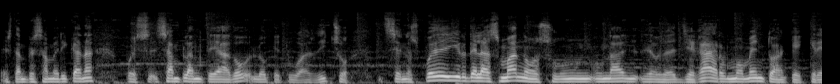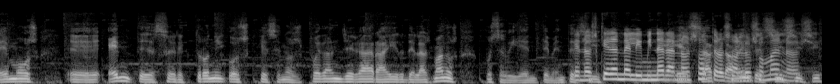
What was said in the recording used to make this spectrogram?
esta empresa americana, pues se han planteado lo que tú has dicho. Se nos puede ir de las manos un, una, llegar un momento en que creemos eh, entes electrónicos que se nos puedan llegar a ir de las manos, pues evidentemente Que sí. nos quieran eliminar a nosotros, a los humanos. Sí, sí, sí.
